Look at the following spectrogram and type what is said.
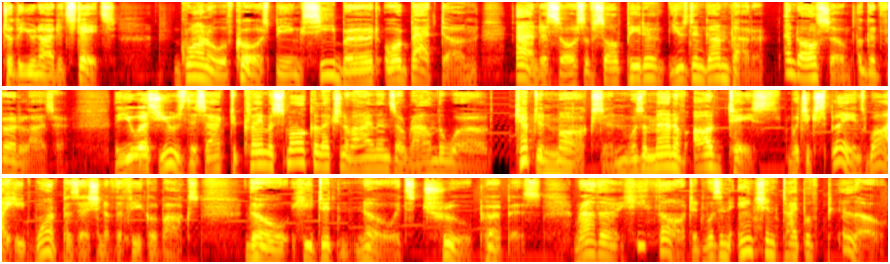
to the United States. Guano, of course, being seabird or bat dung, and a source of saltpeter used in gunpowder, and also a good fertilizer. The U.S. used this act to claim a small collection of islands around the world. Captain Markson was a man of odd tastes, which explains why he'd want possession of the fecal box, though he didn't know its true purpose. Rather, he thought it was an ancient type of pillow,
